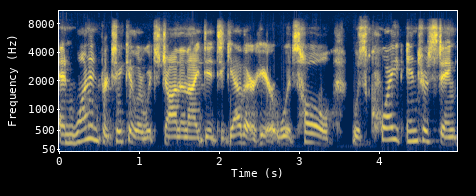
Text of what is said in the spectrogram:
And one in particular, which Jon and I did together here at Woods Hole, was quite interesting.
